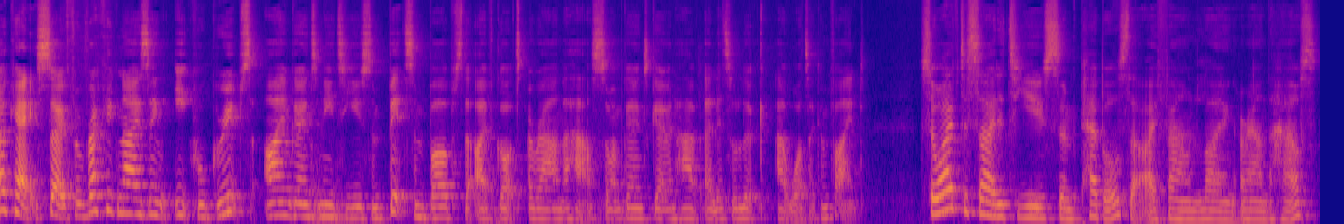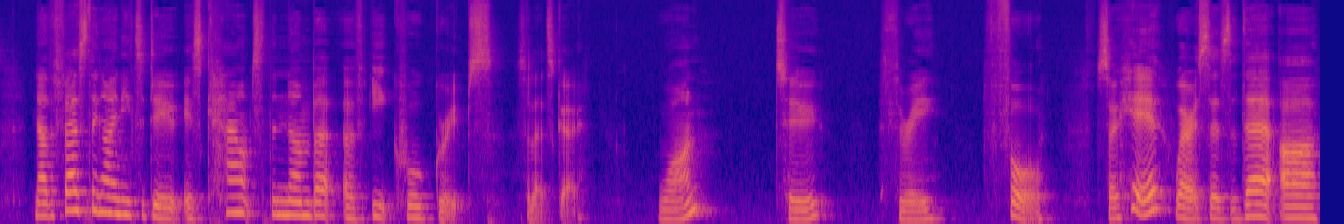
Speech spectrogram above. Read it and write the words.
Okay, so for recognizing equal groups, I'm going to need to use some bits and bobs that I've got around the house. So I'm going to go and have a little look at what I can find. So I've decided to use some pebbles that I found lying around the house. Now the first thing I need to do is count the number of equal groups. So let's go. One, two, three, four. So here, where it says there are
